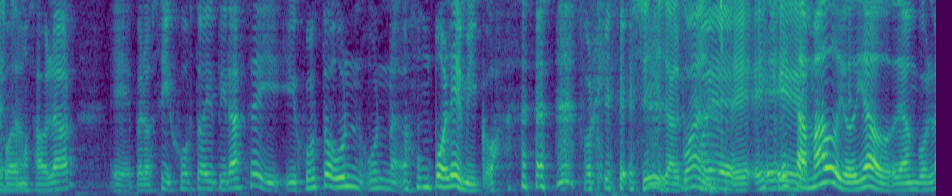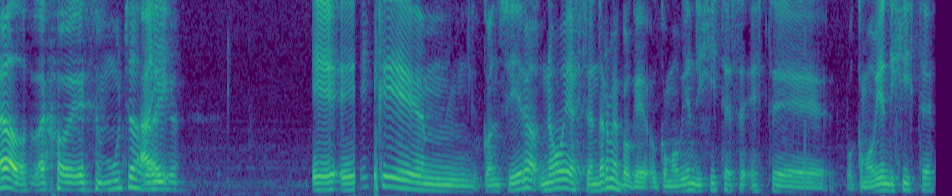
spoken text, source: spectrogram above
supuesto. podemos hablar. Eh, pero sí, justo ahí tiraste y, y justo un, un, un polémico. Porque Sí, tal cual. fue- Eh, es eh, que- es amado y odiado de ambos lados. muchos de Hay- Eh, es que mm, considero, no voy a extenderme porque como bien dijiste, es- este, como bien dijiste,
